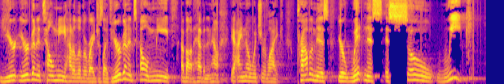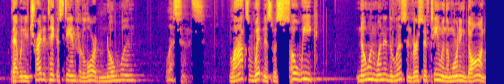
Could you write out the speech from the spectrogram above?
You're, you're going to tell me how to live a righteous life. You're going to tell me about heaven and how. Yeah, I know what you're like. Problem is, your witness is so weak that when you try to take a stand for the Lord, no one listens. Lot's witness was so weak no one wanted to listen. Verse 15, when the morning dawned,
